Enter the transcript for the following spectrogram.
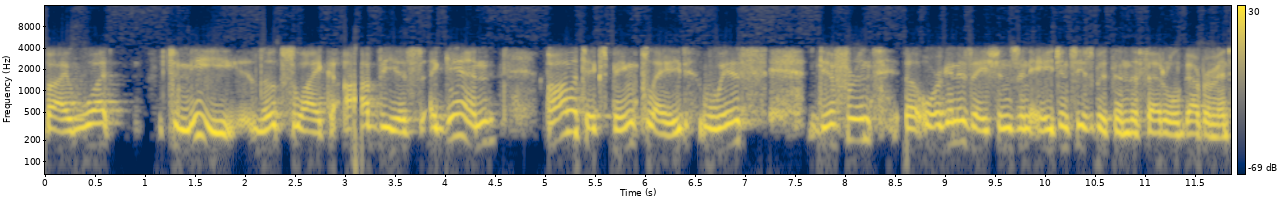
by what to me looks like obvious again politics being played with different uh, organizations and agencies within the federal government.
